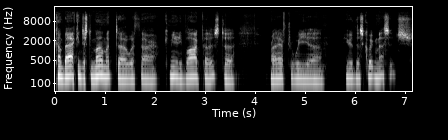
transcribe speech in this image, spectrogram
come back in just a moment uh, with our community blog post uh, right after we uh, hear this quick message.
